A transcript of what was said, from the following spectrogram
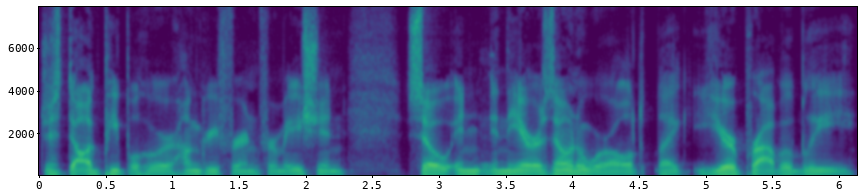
just dog people who are hungry for information. So in hmm. in the Arizona world, like you're probably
